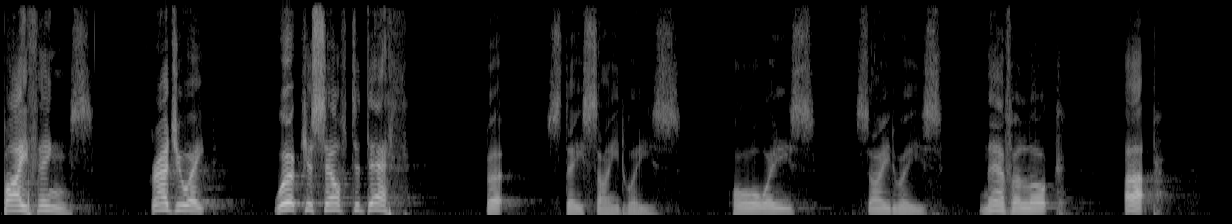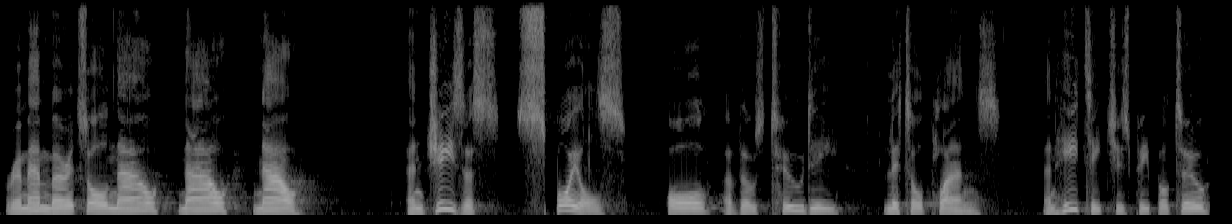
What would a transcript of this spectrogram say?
buy things, graduate, work yourself to death, but stay sideways, always sideways. Never look up. Remember, it's all now, now, now. And Jesus spoils all of those 2D little plans. And he teaches people to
